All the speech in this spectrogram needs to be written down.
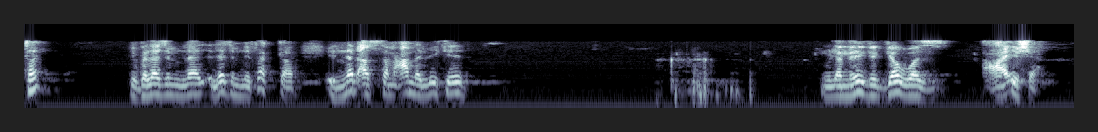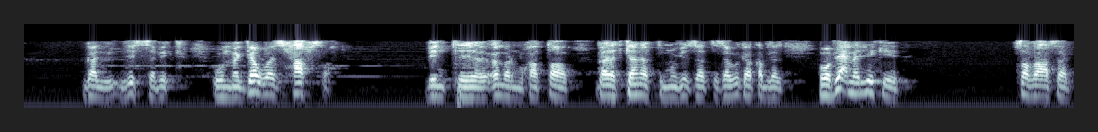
طيب. يبقى لازم لازم نفكر عليه الصلاه عمل ليه كده؟ ولما يجي يتجوز عائشة قال لسه بكر ولما اتجوز حفصة بنت عمر الخطاب قالت كانت تزوجها قبل هو بيعمل ليه كده؟ صلى الله عليه وسلم.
